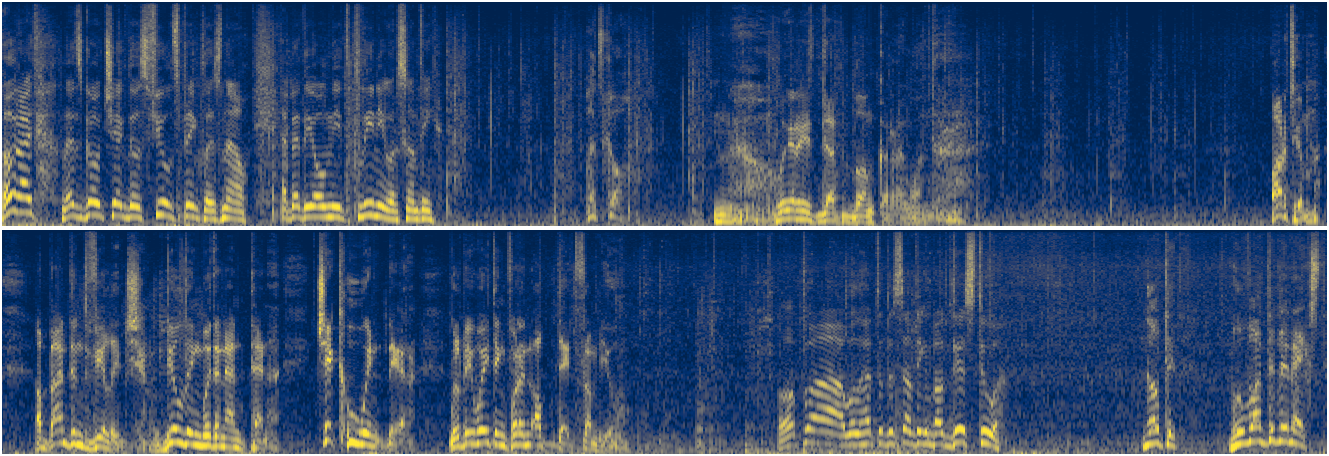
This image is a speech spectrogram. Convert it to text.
Alright, let's go check those fuel sprinklers now. I bet they all need cleaning or something. Let's go. Now, where is that bunker, I wonder? Artyom, abandoned village, building with an antenna. Check who went there. We'll be waiting for an update from you. Opa, we'll have to do something about this too. Noted. Move on to the next.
